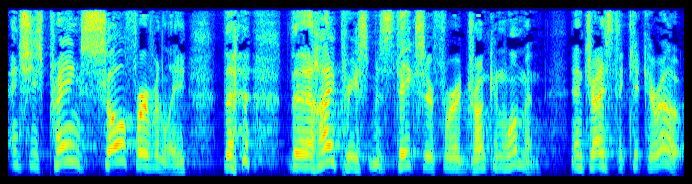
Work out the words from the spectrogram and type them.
And she's praying so fervently, the, the high priest mistakes her for a drunken woman and tries to kick her out.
